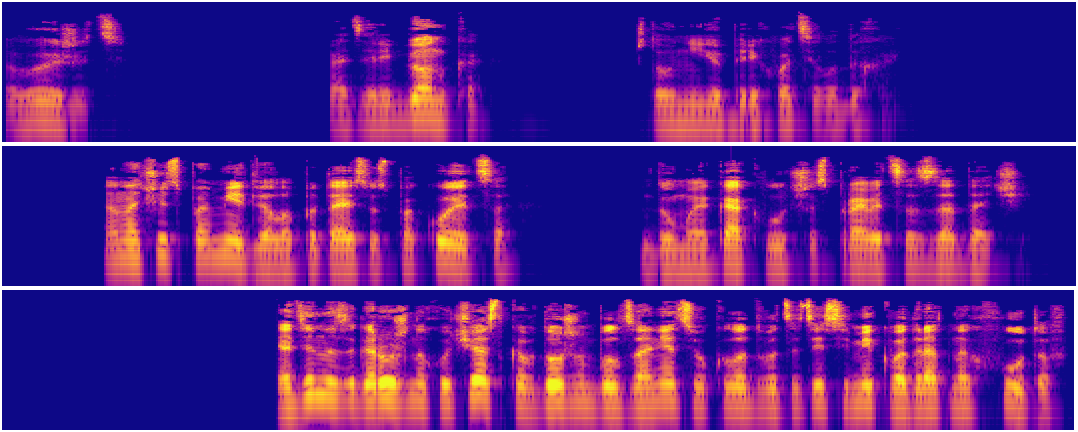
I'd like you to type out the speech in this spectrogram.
выжить ради ребенка, что у нее перехватило дыхание. Она чуть помедлила, пытаясь успокоиться, думая, как лучше справиться с задачей. Один из огороженных участков должен был занять около 27 квадратных футов.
